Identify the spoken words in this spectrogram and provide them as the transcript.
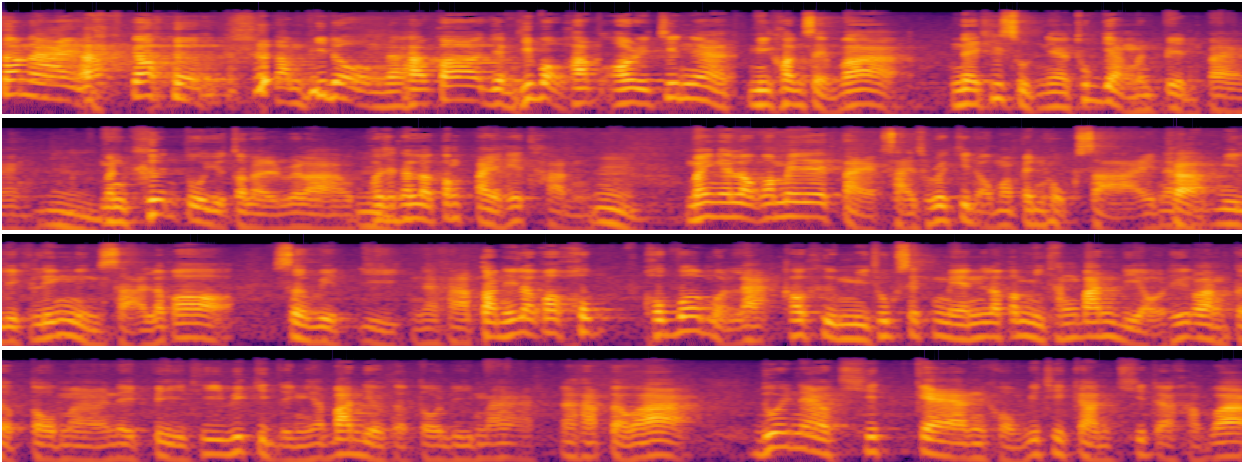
เจ้านายครับ ก็คือทางพี่โด่งนะครับ ก็อย่างที่บอกครับ Origin เนี่ยมี concept ว่า ในที่สุดเนี่ยทุกอย่างมันเปลี่ยนแปลง มันเคลื่อนตัวอยู่ตลอดเวลา เพราะฉะนั้นเราต้องไปให้ทันอืมไม่งั้นเราก็ไม่ได้แตกสายธุรกิจออกมาเป็น 6 สายนะครับครับมี recurring หนึ่งสายแล้วก็ service อีกนะครับตอนนี้เราก็ครบ cover หมดแล้วก็คือมีทุก segment แล้วก็มีทั้งบ้านเดี่ยวที่กำลังเติบโตมาในปีที่วิกฤตอย่างเงี้ยบ้านเดี่ยวเติบโตดีมากนะครับแต่ว่าด้วยแนวคิดแกนของวิธีการคิดอะครับว่า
